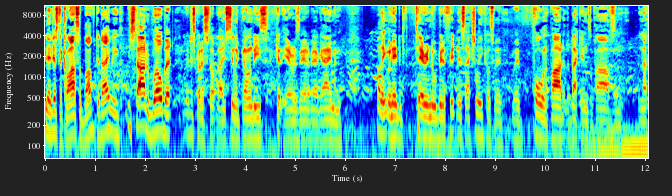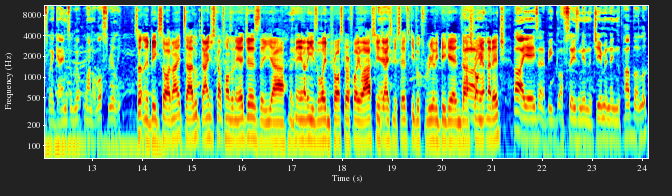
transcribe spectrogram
yeah, just a class above today. We, we started well, but we just got to stop those silly penalties, get the errors out of our game, and I think we need to tear into a bit of fitness actually because we're we're falling apart at the back ends of halves, and, and that's where games are won or lost really. Certainly a big side, mate. Uh, looked dangerous a couple of times on the edges. The, uh, the man, I think he's the leading try scorer for you last year. Yeah. Jason Josevsky looks really big and uh, Oh, strong yeah. out in that edge. Oh yeah, he's had a big off season in the gym and in the pub. By look,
